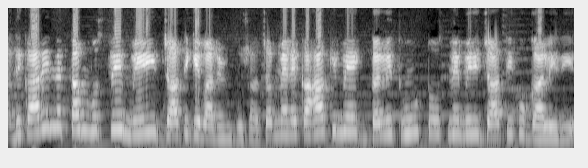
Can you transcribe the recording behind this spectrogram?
अधिकारी ने तब मुझसे मेरी जाति के बारे में पूछा। जब मैंने कहा कि मैं एक दलित हूँ तो उसने मेरी जाति को गाली दी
